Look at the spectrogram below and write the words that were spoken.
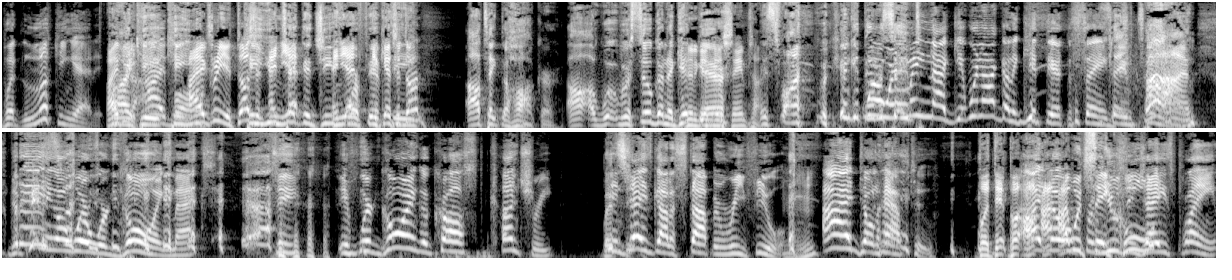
But looking at it, I agree. the Key, Key, eyeball- I agree, it doesn't, Key, you and take yet- the G450. gets it done. I'll take the Hawker. I'll, we're we're still going to get Gonna get there there at the same time. It's fine. We're going to get there Well, at the we same may not get. We're not going to get there at the same, Same time. But depending on where we're going, Max. See, if we're going across country, But then see- Jay's got to stop and refuel. Mm-hmm. I don't have to. But they, but I I, know I would from say using cool. Jay's playing.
